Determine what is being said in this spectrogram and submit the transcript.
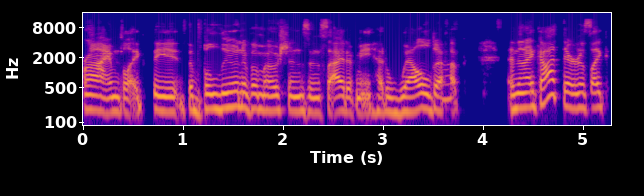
primed, like the the balloon of emotions inside of me had welled up. And then I got there and was like,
